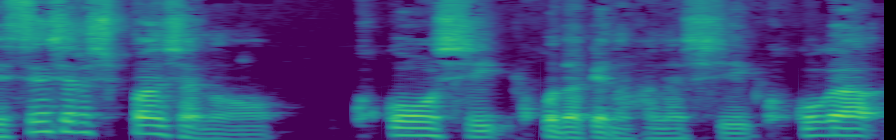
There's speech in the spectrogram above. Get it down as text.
エッセンシャル出版社のここ推し、ここだけの話、ここが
